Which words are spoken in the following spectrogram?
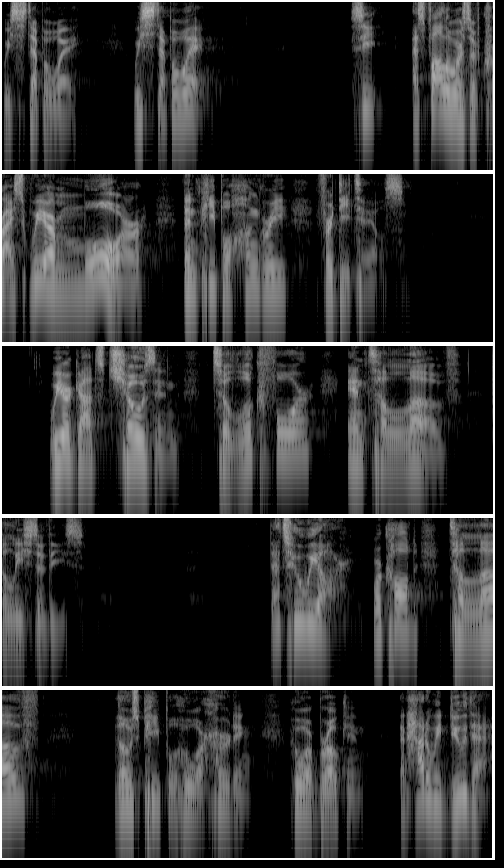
we step away. We step away. See, as followers of Christ, we are more than people hungry for details. We are God's chosen to look for and to love the least of these. That's who we are. We're called to love those people who are hurting, who are broken. And how do we do that?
